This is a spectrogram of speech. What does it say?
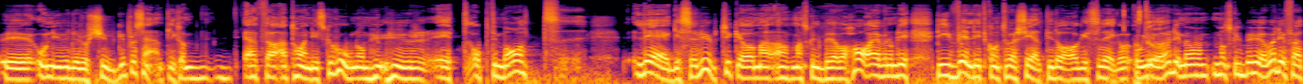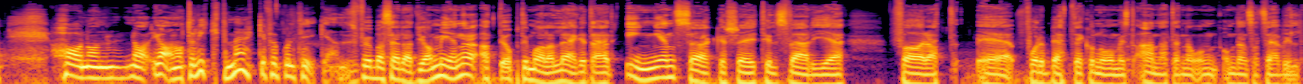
Eh, och nu är det då 20 procent. Liksom, att, att ha en diskussion om hur, hur ett optimalt läge ser ut tycker jag man, att man skulle behöva ha. Även om det, det är väldigt kontroversiellt i dagens läge att, att göra det. Men man, man skulle behöva det för att ha någon, nå- ja, något riktmärke för politiken. Så får jag bara säga att jag menar att det optimala läget är att ingen söker sig till Sverige för att eh, få det bättre ekonomiskt annat än om, om den så att säga vill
